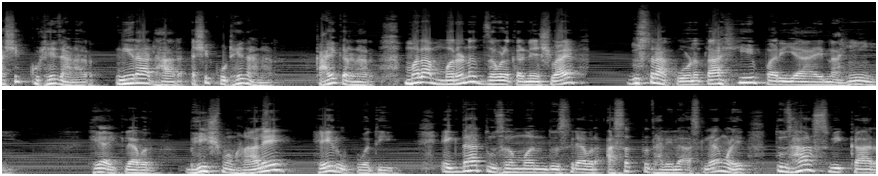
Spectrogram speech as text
अशी कुठे जाणार? निराधार अशी कुठे जाणार? काय करणार? मला मरणच जवळ करण्याशिवाय दुसरा कोणताही पर्याय नाही. हे ऐकल्यावर भीष्म म्हणाले हे रूपवती एकदा तुझं मन दुसऱ्यावर आसक्त झालेलं असल्यामुळे तुझा स्वीकार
